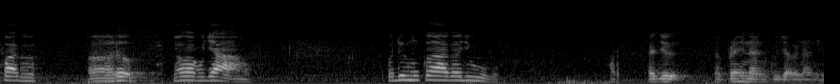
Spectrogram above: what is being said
tak. Ah lo pak ke. Ah, lo. Yang aku jak. Pedih muka ke ju. Aja, naprehinan ku jak benan ni.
